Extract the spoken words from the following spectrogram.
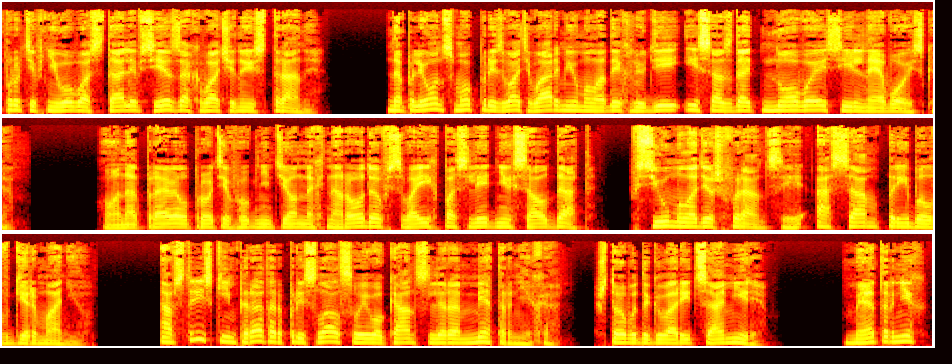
против него восстали все захваченные страны. Наполеон смог призвать в армию молодых людей и создать новое сильное войско. Он отправил против угнетенных народов своих последних солдат, всю молодежь Франции, а сам прибыл в Германию австрийский император прислал своего канцлера Меттерниха, чтобы договориться о мире. Меттерних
